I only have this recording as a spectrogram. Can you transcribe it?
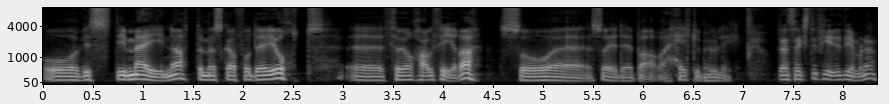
Og hvis de mener at vi skal få det gjort eh, før halv fire, så, eh, så, er det bare helt umulig. Det er 64 timer, det?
